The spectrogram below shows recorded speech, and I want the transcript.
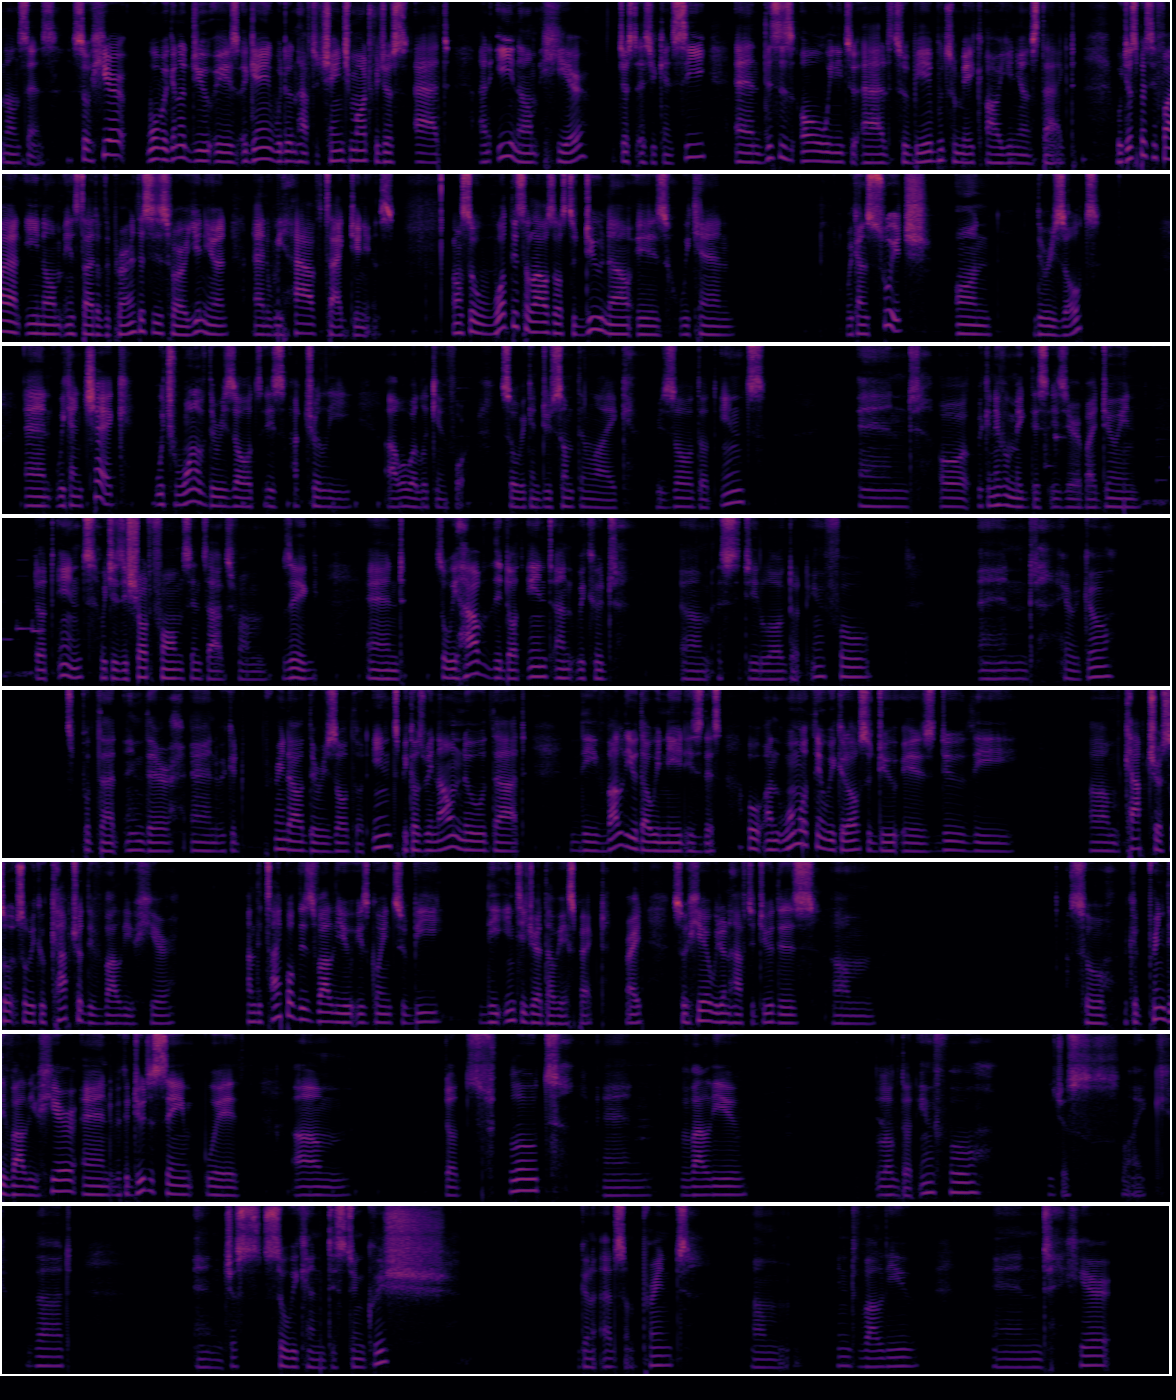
nonsense. So here, what we're gonna do is again, we don't have to change much. We just add an enum here just as you can see and this is all we need to add to be able to make our unions tagged we just specify an enum inside of the parentheses for our union and we have tagged unions. And so what this allows us to do now is we can we can switch on the results and we can check which one of the results is actually uh, what we're looking for. So we can do something like result.int and or we can even make this easier by doing dot int which is the short form syntax from zig. And so we have the dot int and we could um stdlog.info and here we go. Let's put that in there and we could print out the result.int because we now know that the value that we need is this. Oh, and one more thing we could also do is do the um, capture. So, so we could capture the value here. And the type of this value is going to be the integer that we expect, right? So here we don't have to do this. Um, so we could print the value here and we could do the same with um, dot float and value log.info just like that. And just so we can distinguish I'm gonna add some print um int value. And here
